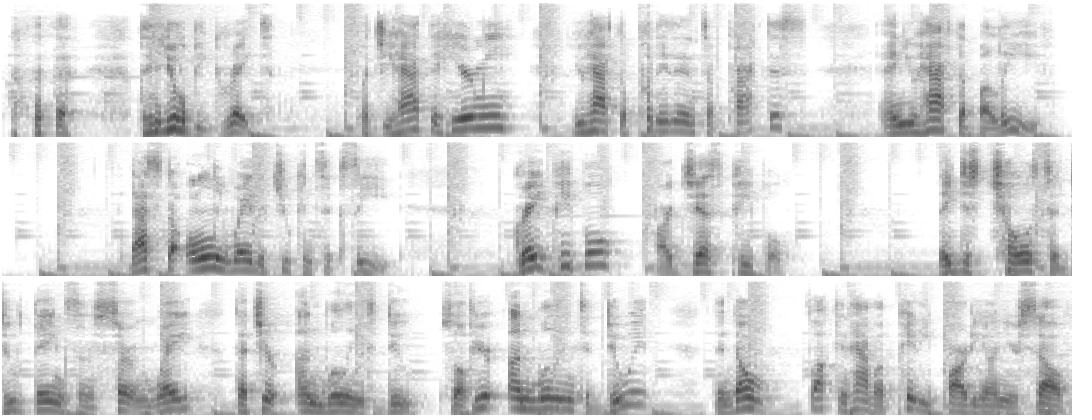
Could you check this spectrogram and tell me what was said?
then you'll be great. But you have to hear me, you have to put it into practice, and you have to believe. That's the only way that you can succeed. Great people are just people. They just chose to do things in a certain way that you're unwilling to do. So if you're unwilling to do it, then don't fucking have a pity party on yourself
